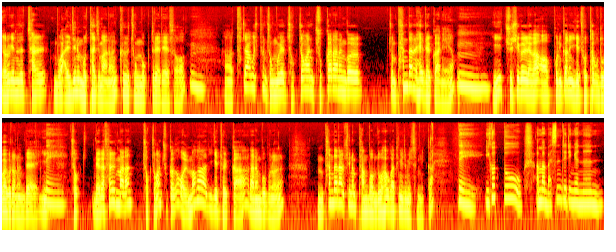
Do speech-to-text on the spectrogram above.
여러 개 있는데 잘 뭐 알지는 못하지만은 그 종목들에 대해서 음. 어, 투자하고 싶은 종목의 적정한 주가라는 걸 좀 판단을 해야 될 거 아니에요? 음. 이 주식을 내가 어, 보니까는 이게 좋다고 누가 그러는데 이 네. 적, 내가 살 만한 적정한 주가가 얼마가 이게 될까라는 부분을 음, 판단할 수 있는 방법, 노하우 같은 게 좀 있습니까? 네, 이것도 아마 말씀드리면은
